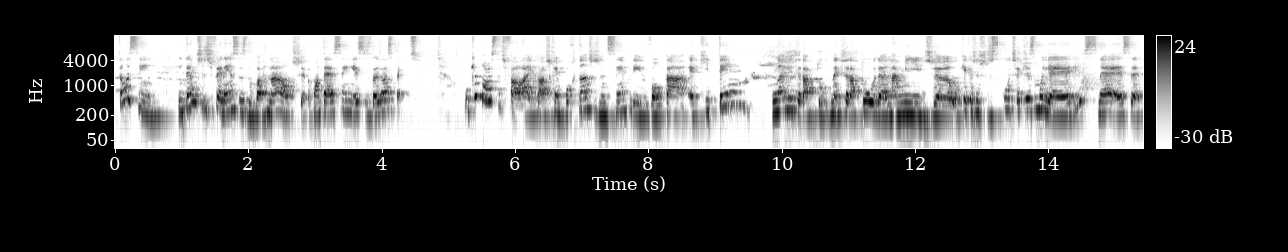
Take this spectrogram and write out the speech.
Então, assim, em termos de diferenças do burnout, acontecem esses dois aspectos. O que eu gosto de falar e que eu acho que é importante a gente sempre voltar é que tem na literatura, na, literatura, na mídia, o que, que a gente discute é que as mulheres, né, essa,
